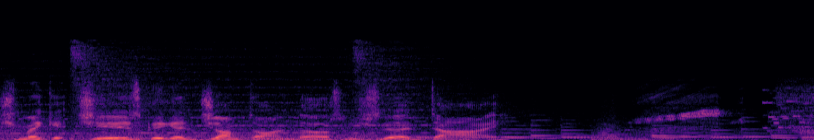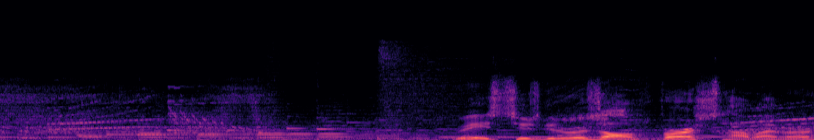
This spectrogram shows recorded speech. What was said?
She might get she is gonna get jumped on though, so she's gonna die. Raise 2 is gonna resolve first, however.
